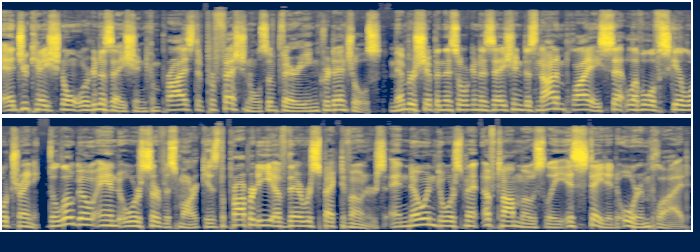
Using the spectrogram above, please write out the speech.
educational organization comprised of professionals of varying credentials. Membership in this organization does not imply a set level of skill or training. The logo and or service mark is the property of their respective owners, and no endorsement of Tom Mosley is stated or implied.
